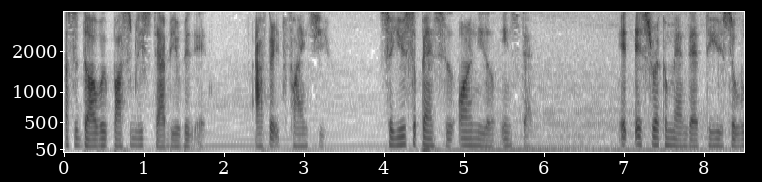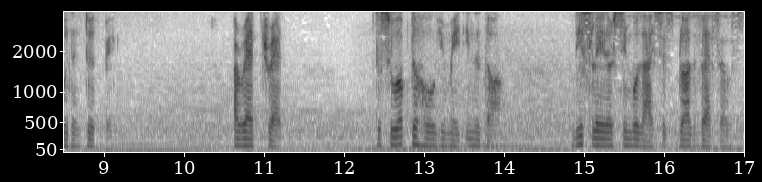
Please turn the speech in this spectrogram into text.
as the doll will possibly stab you with it after it finds you, so use a pencil or a needle instead. It is recommended to use a wooden toothpick. A red thread to sew up the hole you made in the doll. This later symbolizes blood vessels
